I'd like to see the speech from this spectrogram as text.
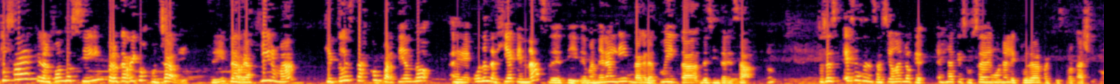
tú sabes que en el fondo sí, pero qué rico escucharlo, ¿sí? Te reafirma que tú estás compartiendo eh, una energía que nace de ti, de manera linda, gratuita, desinteresada, ¿no? Entonces, esa sensación es lo que es la que sucede en una lectura del registro akáshico.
